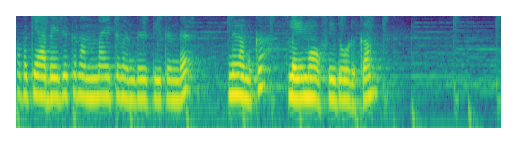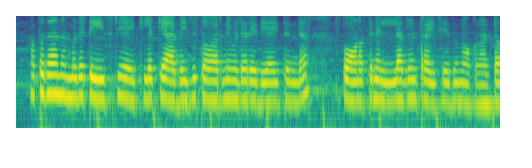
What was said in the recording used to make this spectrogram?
അപ്പോൾ ക്യാബേജൊക്കെ നന്നായിട്ട് വെന്ത് കിട്ടിയിട്ടുണ്ട്. ഇനി നമുക്ക് ഫ്ലെയിം ഓഫ് ചെയ്ത് കൊടുക്കാം. അപ്പോൾ ഇതാ നമ്മുടെ ടേസ്റ്റി ആയിട്ടുള്ള ക്യാബേജ് തോരൻ ഇവിടെ റെഡി ആയിട്ടുണ്ട്. അപ്പോൾ ഓണത്തിന് എല്ലാവരും ട്രൈ ചെയ്ത് നോക്കണം കേട്ടോ.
